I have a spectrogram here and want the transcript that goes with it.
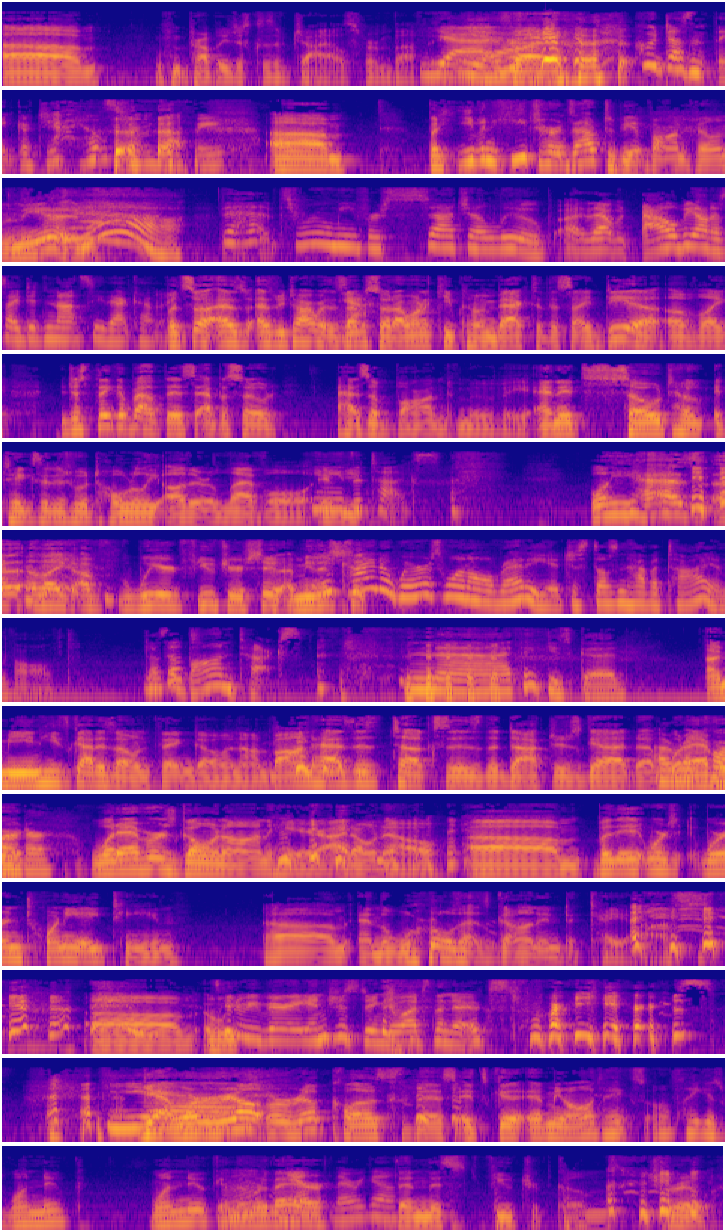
Um, probably just because of Giles from Buffy. Yeah. But, Who doesn't think of Giles from Buffy? um, but even he turns out to be a Bond villain in the end. Yeah. That threw me for such a loop. Uh, that would, I'll be honest, I did not see that coming. But so as as we talk about this Yeah. episode, I want to keep coming back to this idea of like just think about this episode as a Bond movie, and it's so to- it takes it into a totally other level. he if needs you, a tux. well, he has a, like a weird future suit. I mean, He kind of wears one already. It just doesn't have a tie involved. He's a Bond tux. Nah, I think he's good. I mean, he's got his own thing going on. Bond has his tuxes. The doctor's got uh, whatever, recorder. whatever's going on here. I don't know. Um, but it, we're we're in 2018, um, and the world has gone into chaos. um, It's going to be very interesting to watch the next four years. yeah, we're real we're real close to this. It's good. I mean, all it takes all it takes is one nuke, one nuke, and then we're there. Mm-hmm. there we go. Then this future comes true.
